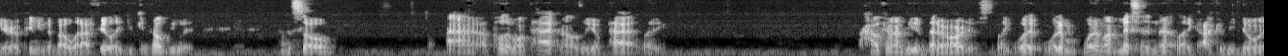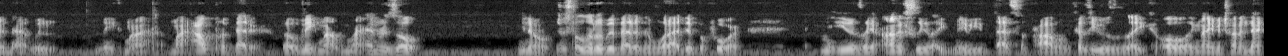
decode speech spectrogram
your opinion about what I feel like you can help me with. And so, I, I pulled up on Pat and I was like, "Yo, Pat, like, how can I be a better artist? Like, what, what am, what am I missing that like I could be doing that would make my my output better, that would make my my end result, you know, just a little bit better than what I did before." He was like, honestly, like maybe that's the problem because he was like, oh, like not even trying to neck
